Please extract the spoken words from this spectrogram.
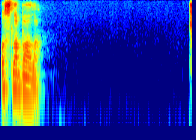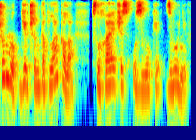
ослабала. Чому дівчинка плакала, слухаючись у звуки дзвонів?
